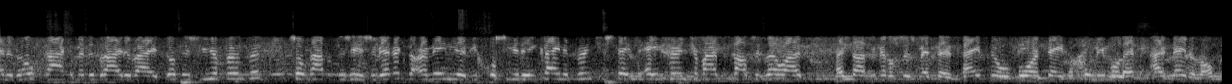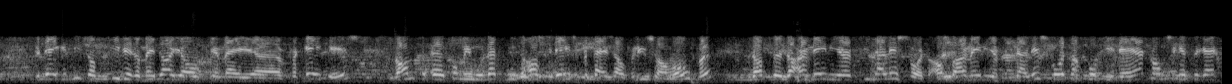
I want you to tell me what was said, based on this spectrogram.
en het hoofd raken met een draai erbij, dat is 4 punten. Zo gaat het dus in zijn werk. De Armeniër die grossierde in kleine puntjes, steeds 1 puntje, maar het staat zich wel uit. Hij staat inmiddels dus met 5-0 voor tegen Tommy Molet uit Nederland. Betekent niet dat iedere medaille ook hiermee uh, verkeken is, want Tommy Molet moet als hij deze partij zou verliezen hopen dat de Armeniër finalist wordt. Als de Armeniër finalist wordt, dan komt hij in de herkansingen terecht.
